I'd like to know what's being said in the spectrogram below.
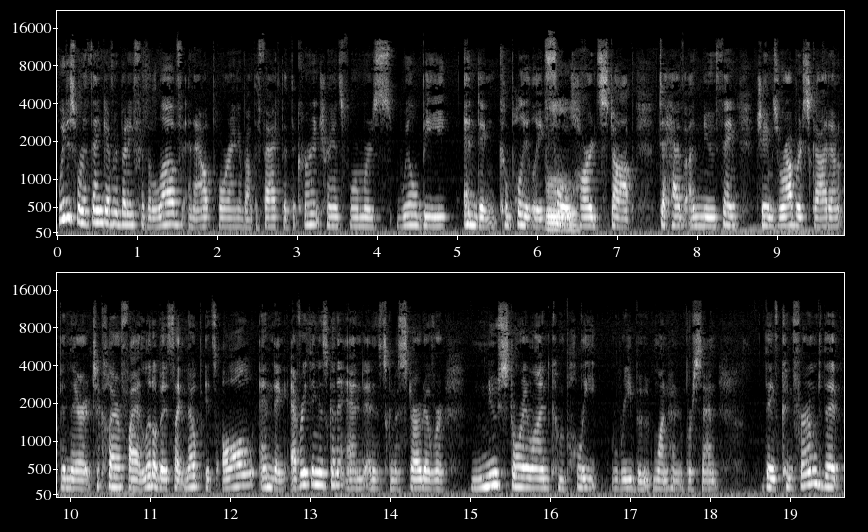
we just want to thank everybody for the love and outpouring about the fact that the current Transformers will be ending completely, full hard stop to have a new thing. James Roberts got up in there to clarify a little bit. It's like, nope, it's all ending. Everything is going to end and it's going to start over. New storyline, complete reboot, 100%. They've confirmed that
